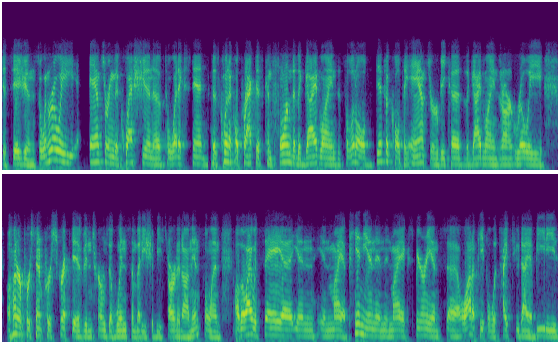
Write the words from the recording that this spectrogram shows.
decisions. So when really answering the question of to what extent does clinical practice conform to the guidelines, it's a little difficult to answer because the guidelines aren't really 100% prescriptive in terms of when somebody should be started on insulin. Although I would say, uh, in in my opinion and in my experience, uh, a lot of people with type 2 diabetes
